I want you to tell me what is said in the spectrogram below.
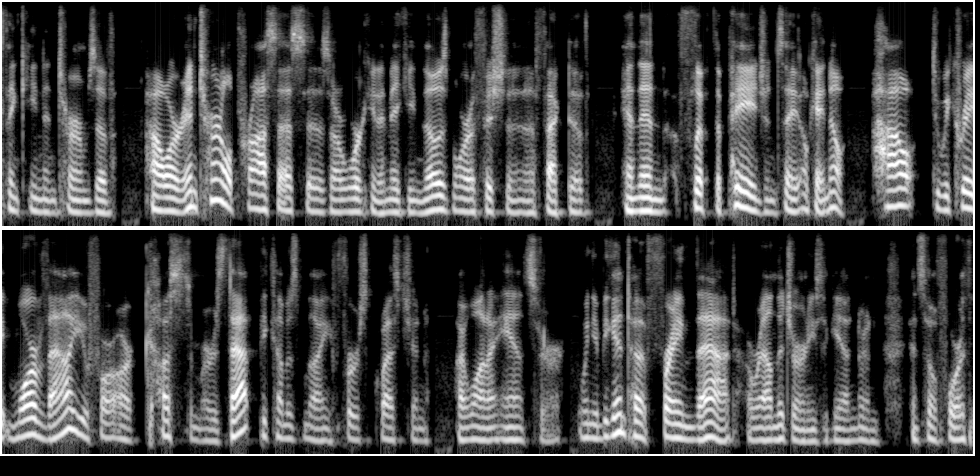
thinking in terms of how our internal processes are working and making those more efficient and effective, and then flip the page and say, okay, no, how do we create more value for our customers? That becomes my first question I want to answer. When you begin to frame that around the journeys again and, and so forth,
